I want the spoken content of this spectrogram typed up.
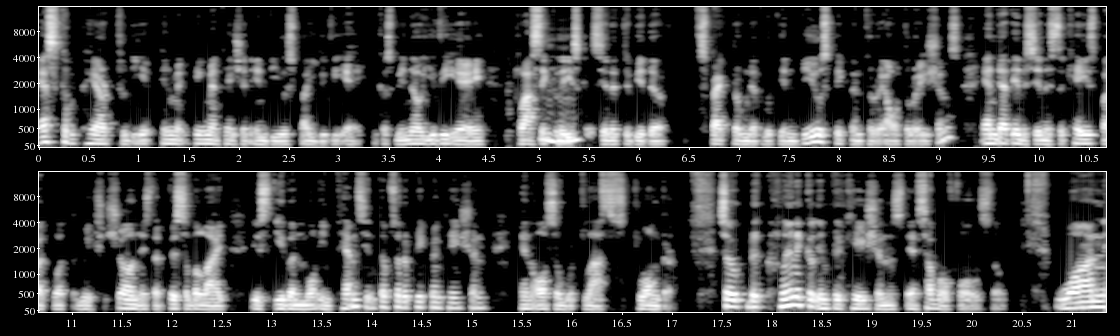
as compared to the pigmentation induced by UVA because we know UVA classically mm-hmm. is considered to be the spectrum that would induce pigmentary alterations. And that is, is the case, but what we've shown is that visible light is even more intense in terms of the pigmentation and also would last longer. So the clinical implications, there are several folds though. One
